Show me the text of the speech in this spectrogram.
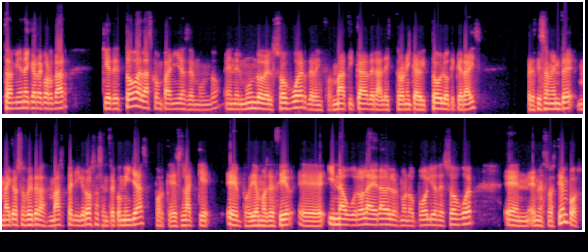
También hay que recordar que de todas las compañías del mundo, en el mundo del software, de la informática, de la electrónica y todo lo que queráis, precisamente Microsoft es de las más peligrosas, entre comillas, porque es la que, eh, podríamos decir, eh, inauguró la era de los monopolios de software en, nuestros tiempos.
